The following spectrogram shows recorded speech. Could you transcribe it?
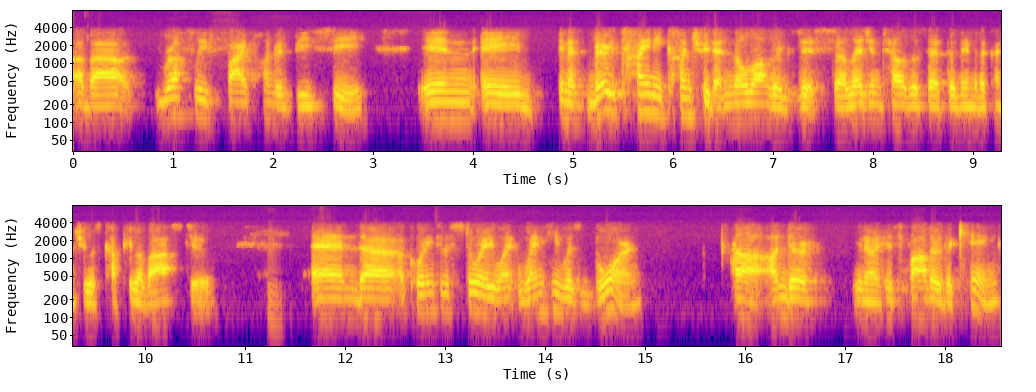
about roughly 500 BC in a in a very tiny country that no longer exists. Uh, legend tells us that the name of the country was Kapilavastu. Hmm. And uh, according to the story, when, when he was born, uh, under you know his father, the king,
